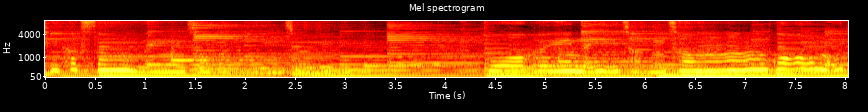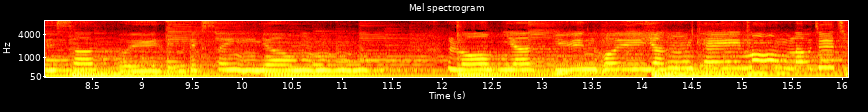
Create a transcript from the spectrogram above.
此刻生命在凝聚。过去你曾寻过某段失去了的声音，落日远去，人期望留住青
